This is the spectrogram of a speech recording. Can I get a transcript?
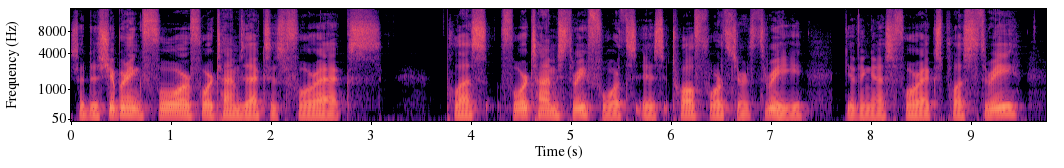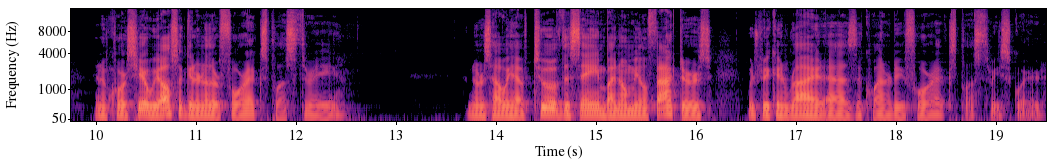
So distributing 4, 4 times x is 4x, plus 4 times 3 fourths is 12 fourths or 3, giving us 4x plus 3. And of course here we also get another 4x plus 3. Notice how we have two of the same binomial factors, which we can write as the quantity 4x plus 3 squared.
